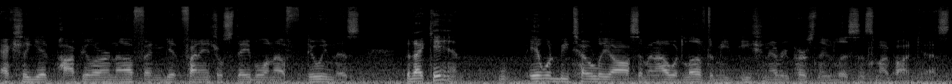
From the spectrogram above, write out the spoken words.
actually get popular enough and get financial stable enough doing this that I can. It would be totally awesome, and I would love to meet each and every person who listens to my podcast.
